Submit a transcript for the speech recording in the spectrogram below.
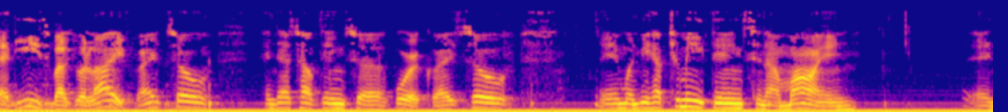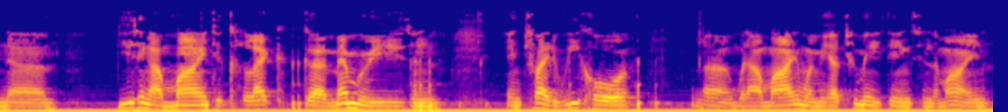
at ease about your life, right? So and that's how things uh, work, right? So, and when we have too many things in our mind, and uh, using our mind to collect uh, memories and and try to recall uh, with our mind when we have too many things in the mind,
